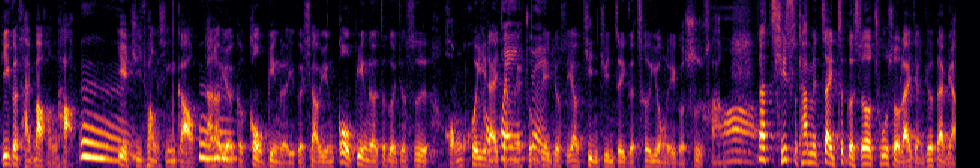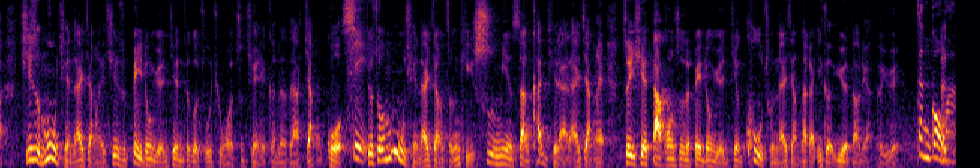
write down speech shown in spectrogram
第一个财报很好，嗯，业绩创新高，然后有一个诟病的一个效应，诟病了这个就是鸿辉来讲呢，准备就是要进军这个车用的一个市场。哦。那其实他们在这个时候出手来讲，就代表其实目前来讲呢，其实被动元件这个族群，我之前也跟大家。讲过，是，就说目前来讲，整体市面上看起来来讲呢，这一些大公司的被动元件库存来讲，大概一个月到两个月，这样够吗？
